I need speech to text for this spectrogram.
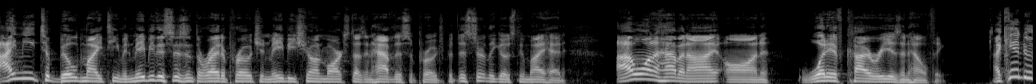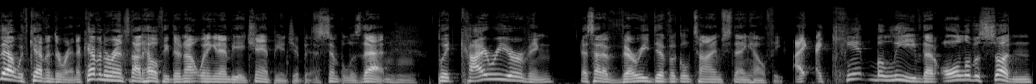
I need to build my team, and maybe this isn't the right approach, and maybe Sean Marks doesn't have this approach, but this certainly goes through my head. I want to have an eye on what if Kyrie isn't healthy. I can't do that with Kevin Durant. If Kevin Durant's not healthy, they're not winning an NBA championship. It's yeah. as simple as that. Mm-hmm. But Kyrie Irving has had a very difficult time staying healthy. I, I can't believe that all of a sudden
